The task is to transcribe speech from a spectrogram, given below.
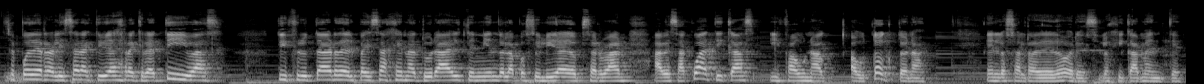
se puede realizar actividades recreativas, disfrutar del paisaje natural teniendo la posibilidad de observar aves acuáticas y fauna autóctona en los alrededores, lógicamente.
